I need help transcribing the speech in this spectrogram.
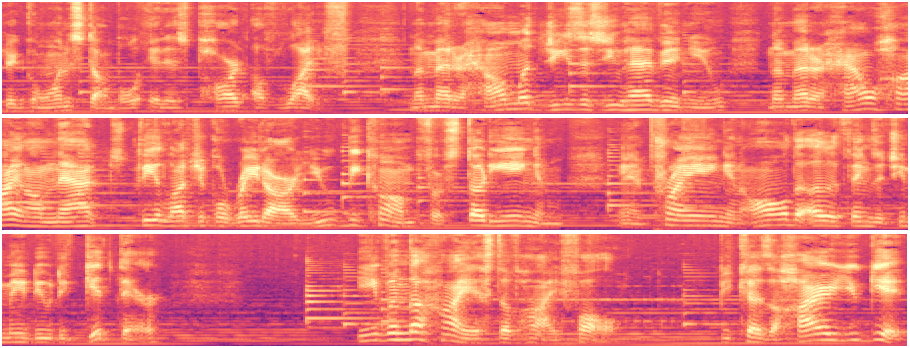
You're going to stumble. It is part of life. No matter how much Jesus you have in you, no matter how high on that theological radar you become for studying and, and praying and all the other things that you may do to get there, even the highest of high fall. Because the higher you get,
